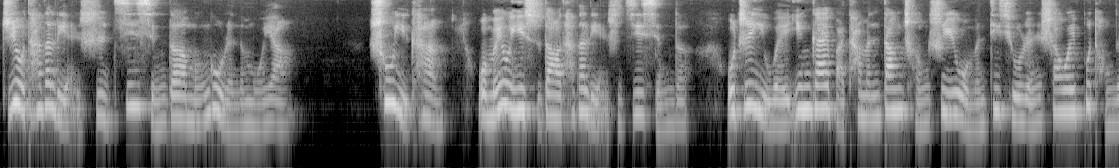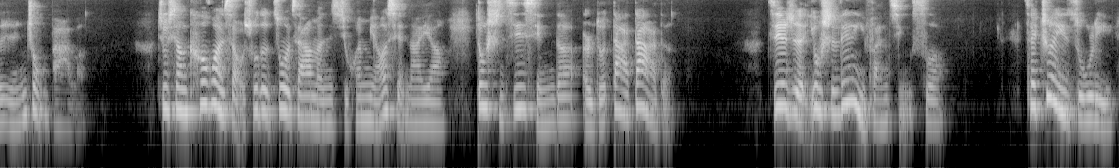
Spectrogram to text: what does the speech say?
只有他的脸是畸形的蒙古人的模样。初一看，我没有意识到他的脸是畸形的，我只以为应该把他们当成是与我们地球人稍微不同的人种罢了，就像科幻小说的作家们喜欢描写那样，都是畸形的，耳朵大大的。接着又是另一番景色。在这一组里，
